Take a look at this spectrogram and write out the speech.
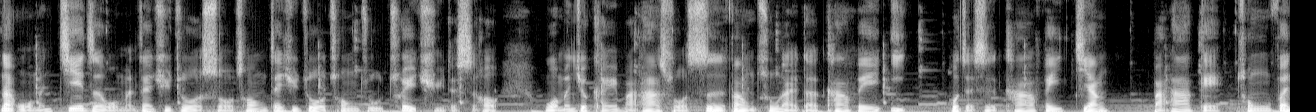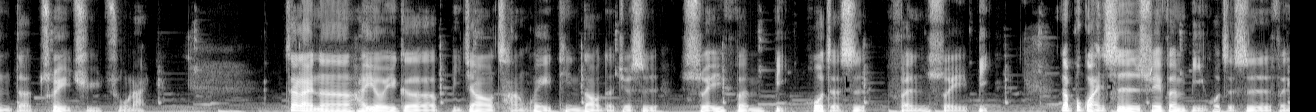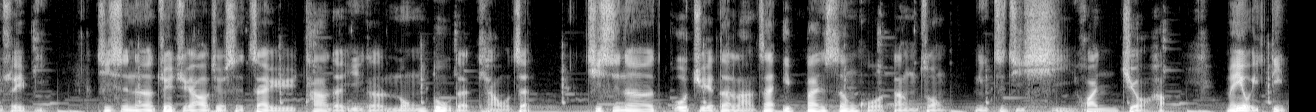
那我们接着我们再去做手冲，再去做冲煮萃取的时候，我们就可以把它所释放出来的咖啡液或者是咖啡浆，把它给充分的萃取出来。再来呢，还有一个比较常会听到的，就是水粉笔或者是粉水笔。那不管是水粉笔或者是粉水笔，其实呢，最主要就是在于它的一个浓度的调整。其实呢，我觉得啦，在一般生活当中，你自己喜欢就好，没有一定。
